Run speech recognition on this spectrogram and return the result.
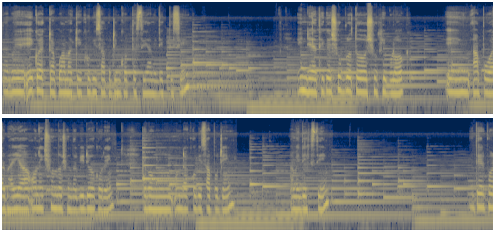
তবে এই কয়েকটা আপু আমাকে খুবই সাপোর্টিং করতেছি, আমি দেখতেছি। ইন্ডিয়া থেকে সুব্রত সুখী ব্লগ। এই আপু আর ভাইয়া অনেক সুন্দর সুন্দর ভিডিও করেন এবং ওনারা খুবই সাপোর্টিং আমি দেখছি। এরপর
